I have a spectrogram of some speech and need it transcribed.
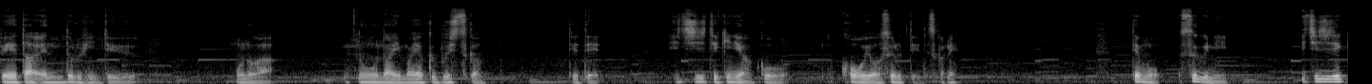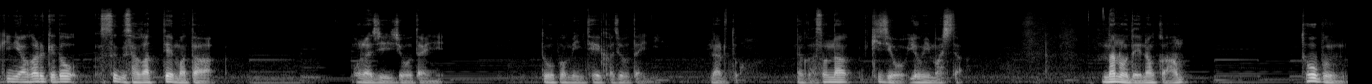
ベータエンドルフィンというものが脳内麻薬物質が出て一時的にはこう高揚するっていうんですかね。でもすぐに一時的に上がるけどすぐ下がってまた同じ状態にドーパミン低下状態になると。なんかそんな記事を読みました。なのでなんか糖分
